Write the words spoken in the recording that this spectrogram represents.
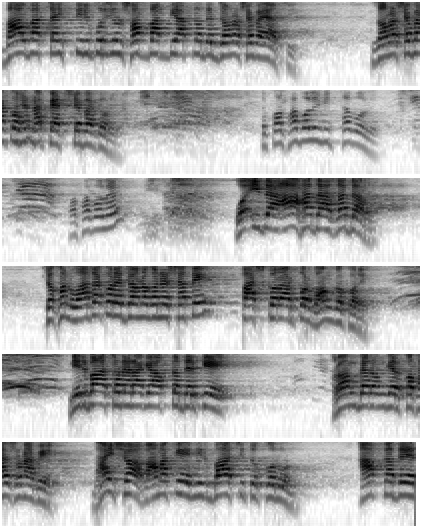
বাল বাচ্চা স্ত্রী পরিজন সব বাদ দিয়ে আপনাদের জনসেবায় আছি। জনসেবা করে না পেট সেবা করে? তো কথা বলে মিথ্যা বলে। কথা বলে। ওয়াইদা আহাদা গাদার যখন ওয়াদা করে জনগণের সাথে পাশ করার পর ভঙ্গ করে। নির্বাচনের আগে আপনাদেরকে রং বেরঙ্গের কথা শোনাবে। ভাই সব আমাকে নির্বাচিত করুন। আপনাদের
